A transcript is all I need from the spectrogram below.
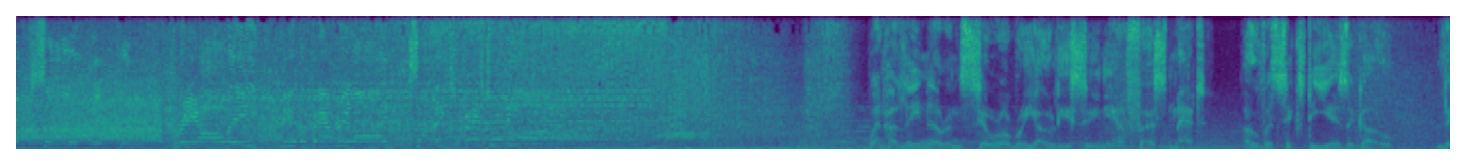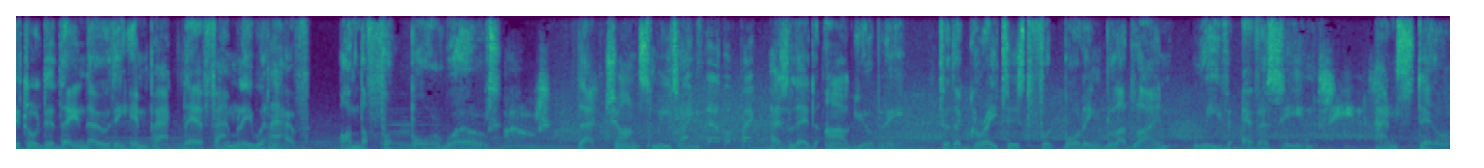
Absolutely brilliant. Rioli near the boundary line. Something special. When Helena and Cyril Rioli Sr. first met, over 60 years ago, little did they know the impact their family would have on the football world. That chance meeting has led arguably to the greatest footballing bloodline we've ever seen. And still,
